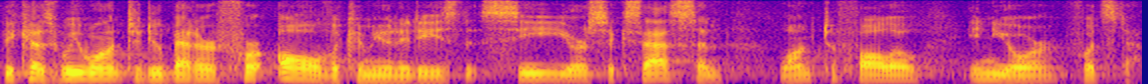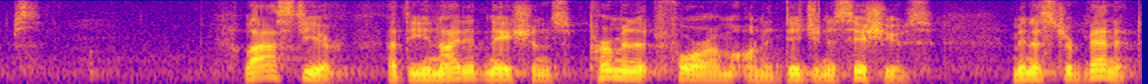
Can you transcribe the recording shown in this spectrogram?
because we want to do better for all the communities that see your success and want to follow in your footsteps. Last year, at the United Nations Permanent Forum on Indigenous Issues, Minister Bennett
